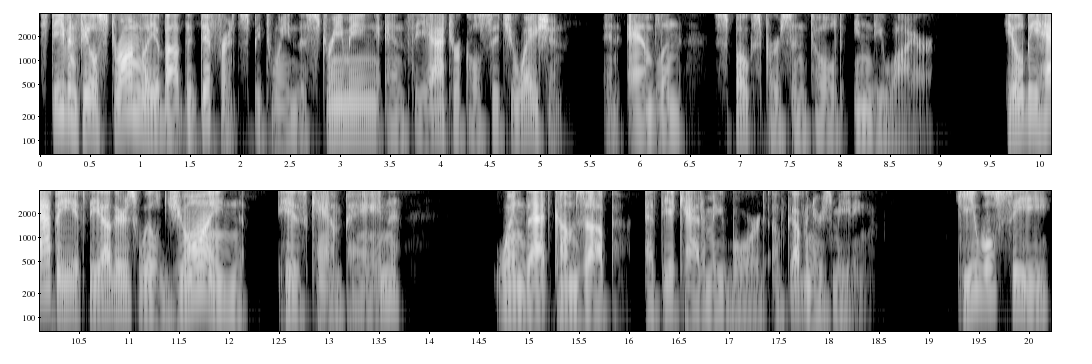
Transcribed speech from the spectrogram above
Steven feels strongly about the difference between the streaming and theatrical situation, an Amblin spokesperson told IndieWire. He'll be happy if the others will join his campaign when that comes up at the Academy Board of Governors meeting. He will see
